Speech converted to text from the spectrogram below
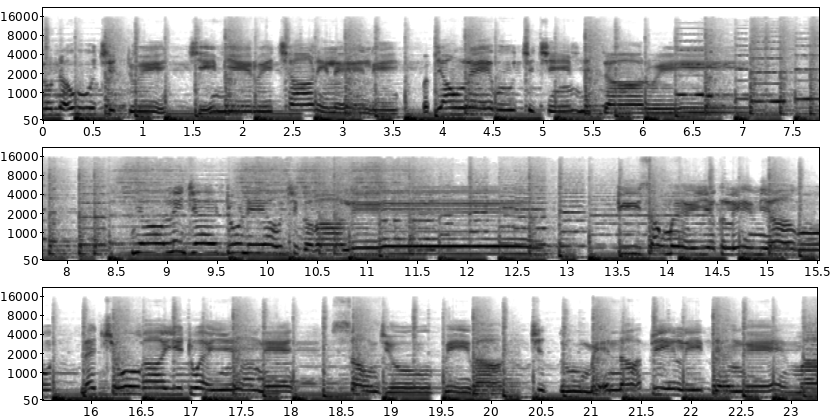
တဲ့တို့နှုတ်ချစ်တွေရေမြေတွေချားနေလေလေမပြောင်းလဲဘူးချစ်ချင်းမြတ်တာတွေညော်လင့်ချက်တို့နှစ်ယောက်ချစ်ကပါလေဒီဆောင်မဲ့ရက်ကလေးများကိုလက်ချိုးကရစ်တွက်ရင်နဲ့စောင့်ကြိုပေးပါချစ်သူမင်းနာပြေးလေးပြန်ခဲ့မှာ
